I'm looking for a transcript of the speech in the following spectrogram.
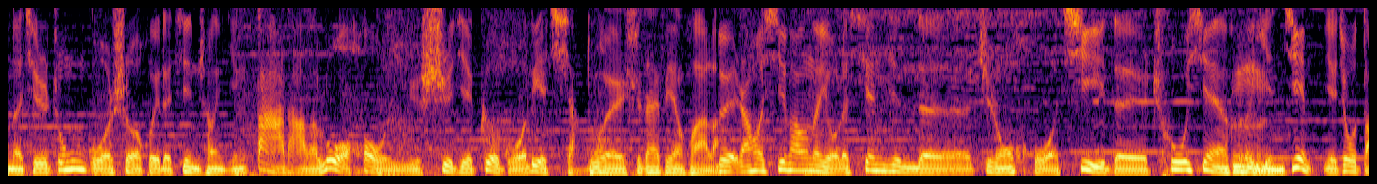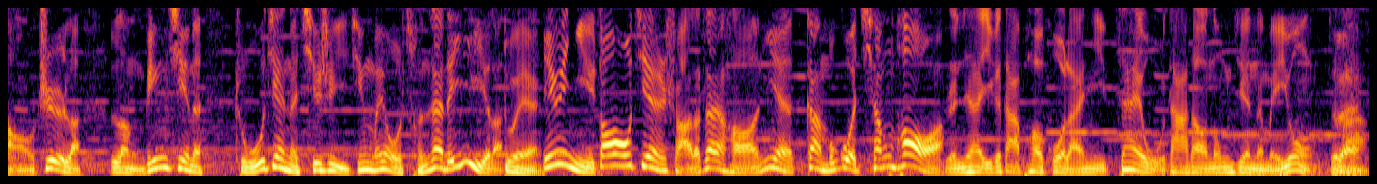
呢，其实中国社会的进程已经大大的落后于世界各国列强了。对，时代变化了。对，然后西方呢有了先进的这种火器的出现和引进，也就导致了冷兵器呢逐渐的其实已经没有存在的意义了。对因为你刀剑耍的再好，你也干不过枪炮啊。人家一个大炮过来，你再舞大道弄剑的没用，对吧？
